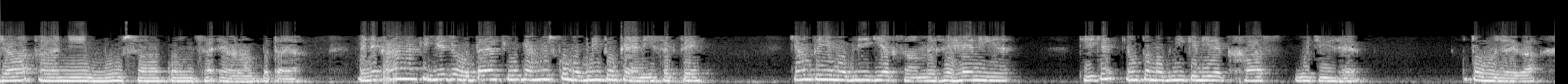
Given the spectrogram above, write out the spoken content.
جا موسا کون سا اعراب بتایا؟ میں نے کہا نا کہ یہ جو ہوتا ہے چونکہ ہم اس کو مبنی تو کہہ نہیں سکتے۔ کیونکہ یہ مبنی کی اقسام میں سے ہے نہیں ہے؟ ٹھیک ہے کیونکہ مبنی کے لیے ایک خاص وہ چیز ہے، تو ہو جائے گا۔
